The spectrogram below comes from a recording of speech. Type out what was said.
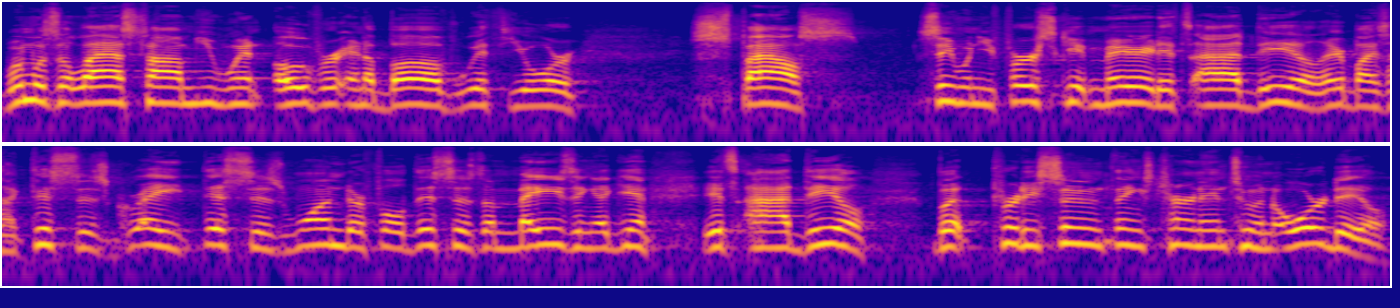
When was the last time you went over and above with your spouse? See, when you first get married, it's ideal. Everybody's like, this is great, this is wonderful, this is amazing. Again, it's ideal. But pretty soon things turn into an ordeal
